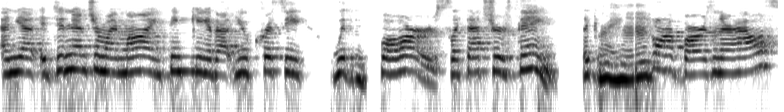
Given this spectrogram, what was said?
and yet it didn't enter my mind thinking about you, Chrissy, with bars. Like that's your thing. Like mm-hmm. people have bars in their house.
